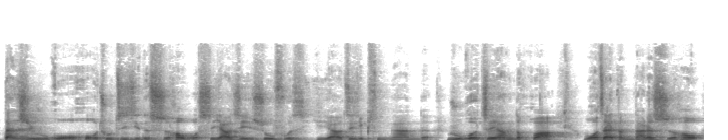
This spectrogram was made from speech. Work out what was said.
但是如果我活出自己的时候，我是要自己舒服，是要自己平安的。如果这样的话，我在等待的时候，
